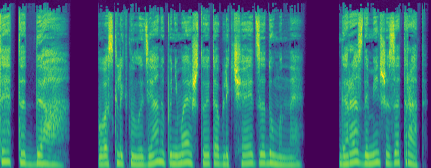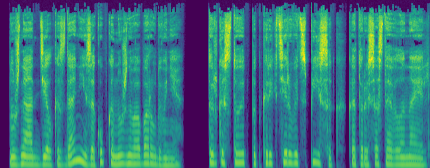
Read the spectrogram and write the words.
это да!» — воскликнула Диана, понимая, что это облегчает задуманное. «Гораздо меньше затрат. Нужна отделка здания и закупка нужного оборудования. Только стоит подкорректировать список, который составила Наэль,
